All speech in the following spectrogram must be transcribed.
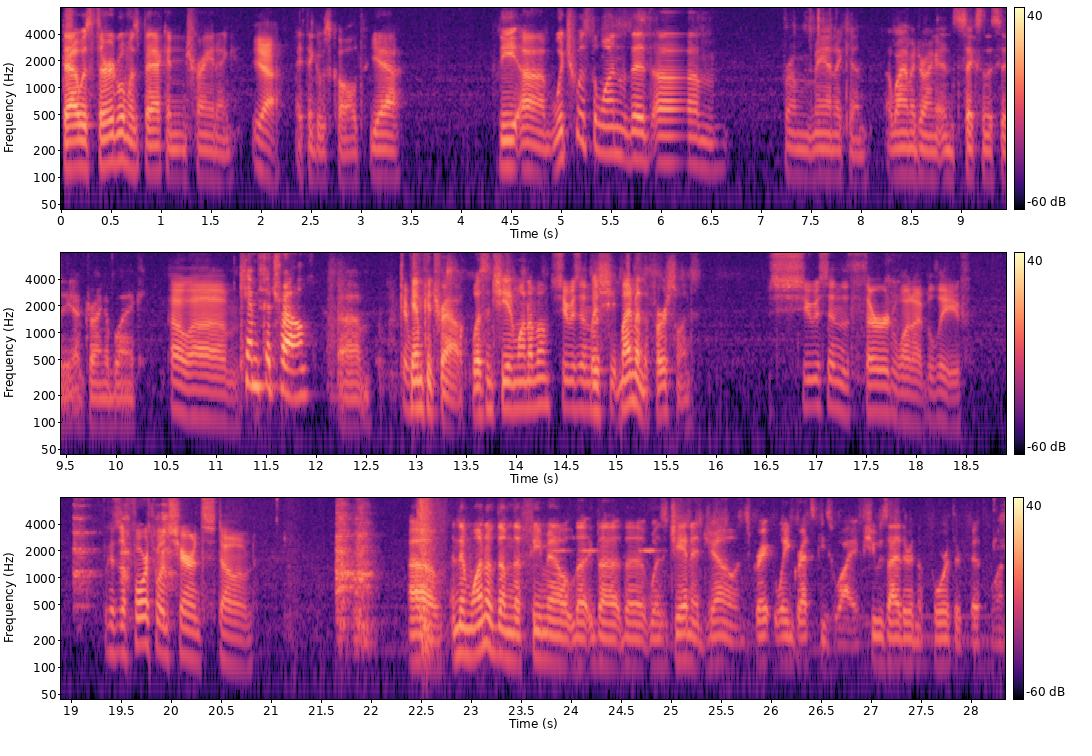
That was third one was back in training. Yeah. I think it was called. Yeah. The um, which was the one that um, from Mannequin. Why am I drawing it in Sex and the City? I'm drawing a blank. Oh, um, Kim Cattrall. Um, Kim- Kim Cattrall wasn't she in one of them? she was in the she might have been the first one. she was in the third one, I believe, because the fourth one's Sharon Stone. Oh, and then one of them, the female, the the, the was Janet Jones, Great Wayne Gretzky's wife. She was either in the fourth or fifth one.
